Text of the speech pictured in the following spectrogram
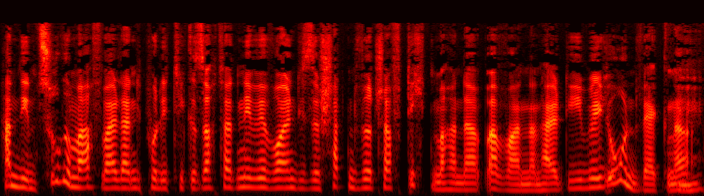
Haben die ihm zugemacht, weil dann die Politik gesagt hat, nee, wir wollen diese Schattenwirtschaft dicht machen. Da waren dann halt die Millionen weg. Ne? Mhm.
